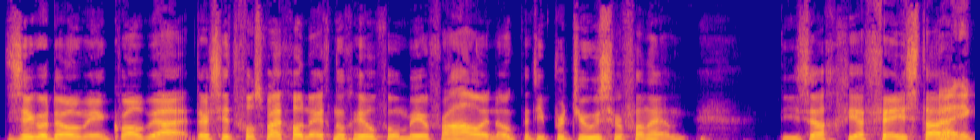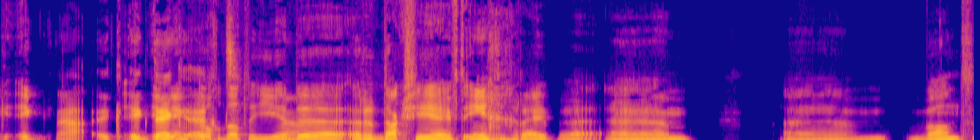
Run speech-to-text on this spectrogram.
de Ziggo Dome inkwam. Ja, daar zit volgens mij gewoon echt nog heel veel meer verhaal in. Ook met die producer van hem, die zag via FaceTime. Ja, Ja, ik, ik, ik, ik, Ik denk, denk, echt, toch dat hier ja. de redactie heeft ingegrepen. Ehm, ehm, want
